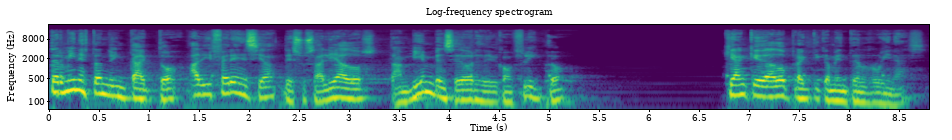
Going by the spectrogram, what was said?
termina estando intacto a diferencia de sus aliados, también vencedores del conflicto, que han quedado prácticamente en ruinas.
